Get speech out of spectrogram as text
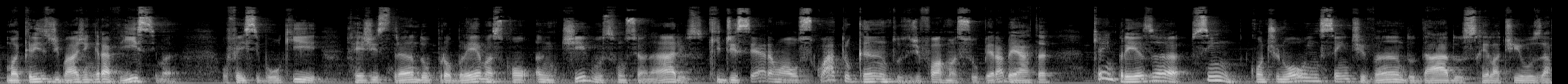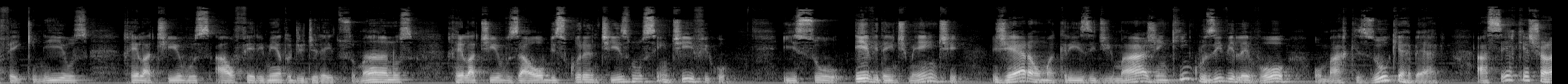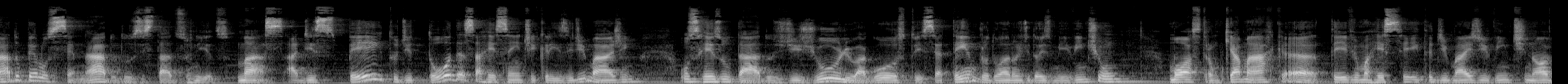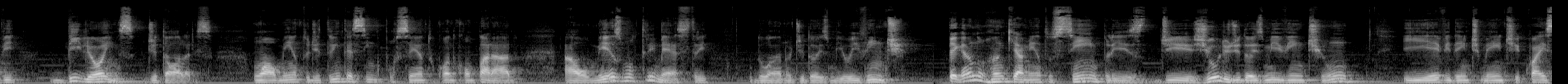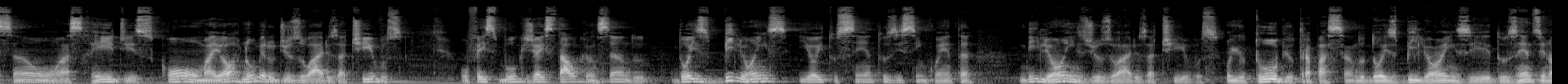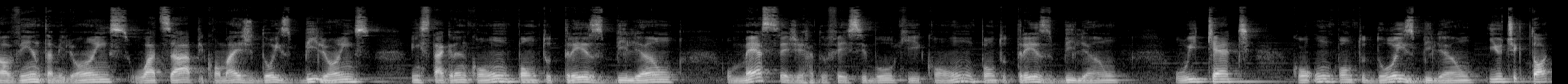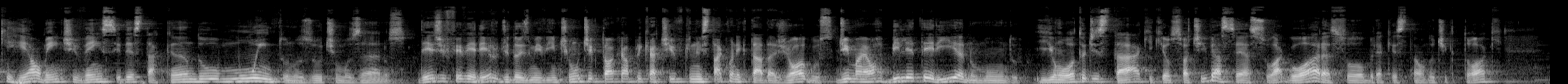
uma crise de imagem gravíssima. O Facebook registrando problemas com antigos funcionários que disseram aos quatro cantos de forma super aberta que a empresa, sim, continuou incentivando dados relativos a fake news, relativos ao ferimento de direitos humanos, relativos ao obscurantismo científico. Isso, evidentemente, gera uma crise de imagem que, inclusive, levou o Mark Zuckerberg a ser questionado pelo Senado dos Estados Unidos. Mas, a despeito de toda essa recente crise de imagem, os resultados de julho, agosto e setembro do ano de 2021 mostram que a marca teve uma receita de mais de 29 bilhões de dólares um aumento de 35% quando comparado ao mesmo trimestre do ano de 2020. Pegando um ranqueamento simples de julho de 2021 e, evidentemente, quais são as redes com o maior número de usuários ativos, o Facebook já está alcançando 2 bilhões e 850 milhões de usuários ativos. O YouTube ultrapassando 2 bilhões e 290 milhões, o WhatsApp com mais de 2 bilhões, o Instagram com 1.3 bilhão, o Messenger do Facebook com 1.3 bilhão, o WeChat com 1,2 bilhão, e o TikTok realmente vem se destacando muito nos últimos anos. Desde fevereiro de 2021, o TikTok é o aplicativo que não está conectado a jogos de maior bilheteria no mundo. E um outro destaque que eu só tive acesso agora sobre a questão do TikTok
